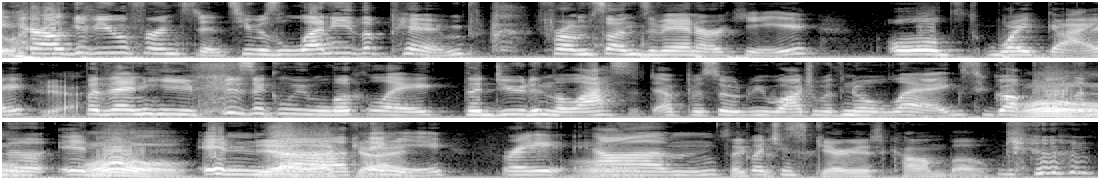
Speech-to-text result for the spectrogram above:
you. Okay, here I'll give you a for instance. He was Lenny the pimp from Sons of Anarchy, old white guy. Yeah. But then he physically looked like the dude in the last episode we watched with no legs, who got Whoa, pulled in the in whoa. in Yeah, the thingy, right? Oh, Um, it's like the is- scariest combo.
